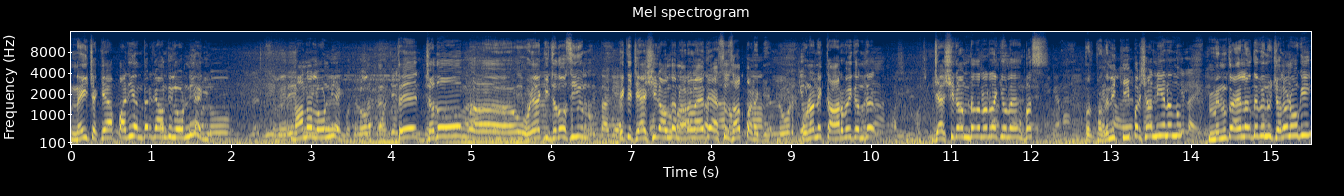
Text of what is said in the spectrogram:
ਨਹੀਂ ਚੱਕਿਆ। ਭਾਜੀ ਅੰਦਰ ਜਾਣ ਦੀ ਲੋੜ ਨਹੀਂ ਹੈਗੀ। ਨਾ ਨਾ ਲੋੜ ਨਹੀਂ ਹੈਗੀ। ਤੇ ਜਦੋਂ ਹੋਇਆ ਕਿ ਜਦੋਂ ਅਸੀਂ ਇੱਕ ਜੈ ਸ਼੍ਰੀ ਰਾਮ ਦਾ ਨਾਰਾ ਲਾਇਆ ਤੇ ਐਸਓ ਸਾਹਿਬ ਪੜ ਗਏ। ਉਹਨਾਂ ਨੇ ਕਾਰਵਾਈ ਕਰਨ ਜੈ ਸ਼੍ਰੀ ਰਾਮ ਦਾ ਨਾਰਾ ਕਿਉਂ ਲਾਇਆ? ਬਸ, ਪ- ਪਤਾ ਨਹੀਂ ਕੀ ਪਰੇਸ਼ਾਨੀ ਇਹਨਾਂ ਨੂੰ। ਮੈਨੂੰ ਤਾਂ ਐ ਲੱਗਦਾ ਵੀ ਇਹਨੂੰ ਚੱਲਣ ਹੋਗੀ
